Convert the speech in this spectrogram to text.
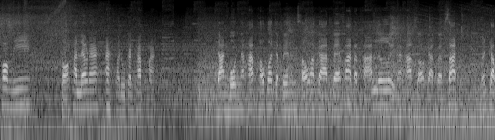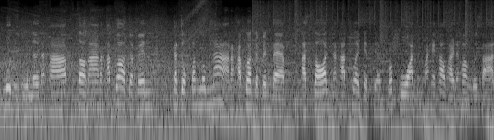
ช่องนี้ 2 คันแล้วนะอะมาดูกันครับมาด้านบนนะครับเขาก็จะเป็นเสาอากาศแบบมาตรฐานเลยนะครับเสาอากาศแบบสั้นเหมือนกับรุ่นอื่นๆเลยนะครับ ต่อมานะครับก็จะเป็น กระจกบังลมหน้านะครับ ก็จะเป็นแบบอัดซ้อนนะครับ ช่วยเก็บเสียงรบกวนไม่ให้เข้าภายในห้องโดยสาร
